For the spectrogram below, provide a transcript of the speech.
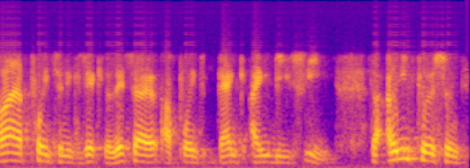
I appoint an executor, let's say I appoint Bank ABC, the only person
